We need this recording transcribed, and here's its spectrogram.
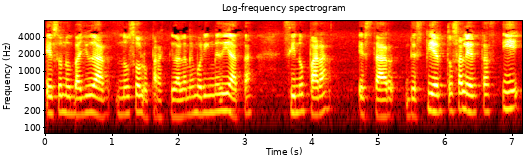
eso nos va a ayudar no solo para activar la memoria inmediata, sino para estar despiertos, alertas y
